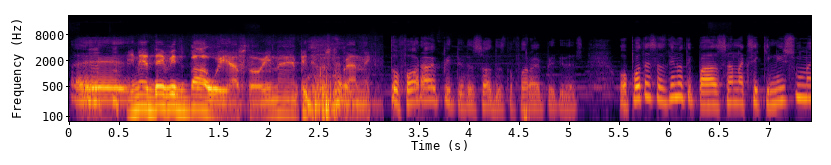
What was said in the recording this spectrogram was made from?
ε, είναι David Bowie αυτό, είναι επίτηδες το κάνει. το φοράω επίτηδες, όντως το φοράω επίτηδες. Οπότε σας δίνω την πάσα να ξεκινήσουμε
